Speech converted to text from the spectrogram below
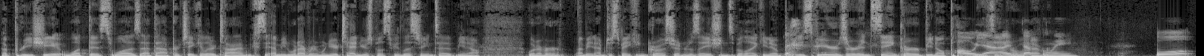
appreciate what this was at that particular time because I mean whatever when you're 10 you're supposed to be listening to you know whatever I mean I'm just making gross generalizations but like you know Britney Spears or NSYNC or you know pop oh music yeah, I or whatever definitely. Well,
